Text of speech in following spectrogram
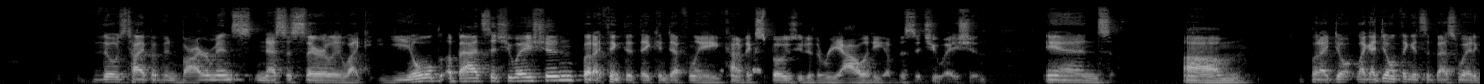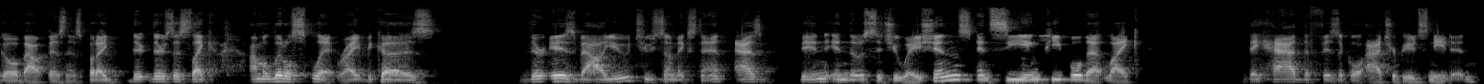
those type of environments necessarily like yield a bad situation, but I think that they can definitely kind of expose you to the reality of the situation. And, um, but I don't like, I don't think it's the best way to go about business, but I, there, there's this like, I'm a little split, right? Because there is value to some extent as been in those situations and seeing mm-hmm. people that like, they had the physical attributes needed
